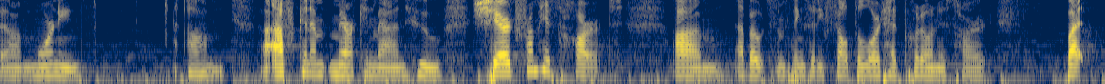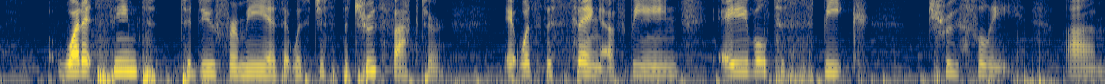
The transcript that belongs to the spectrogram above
um, mornings. Um, African American man who shared from his heart um, about some things that he felt the Lord had put on his heart. But what it seemed to do for me is it was just the truth factor. It was this thing of being able to speak truthfully um,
